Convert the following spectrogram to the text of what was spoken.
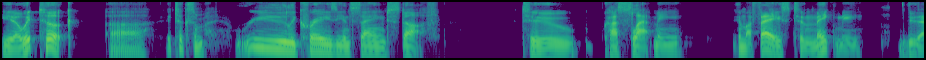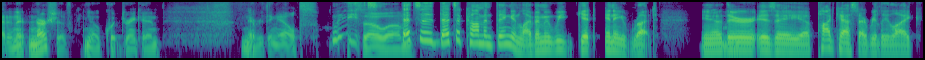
you know, it took uh, it took some really crazy, insane stuff to kind of slap me in my face to make me do that in inertia, of, you know, quit drinking and everything else. It's- So um, that's a that's a common thing in life. I mean, we get in a rut. You know, Mhm. there is a, a podcast I really like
